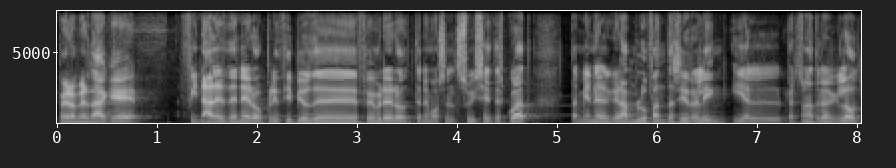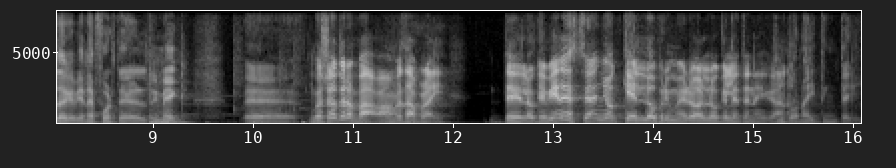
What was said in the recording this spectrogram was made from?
Pero es verdad que finales de enero, principios de febrero, tenemos el Suicide Squad, también el Gran Blue Fantasy Relink y el Persona 3 Reload, ¿eh? que viene fuerte el remake. Eh, Vosotros, va, vamos a empezar por ahí. De lo que viene este año, ¿qué es lo primero a lo que le tenéis ganas? puto Nightingale.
